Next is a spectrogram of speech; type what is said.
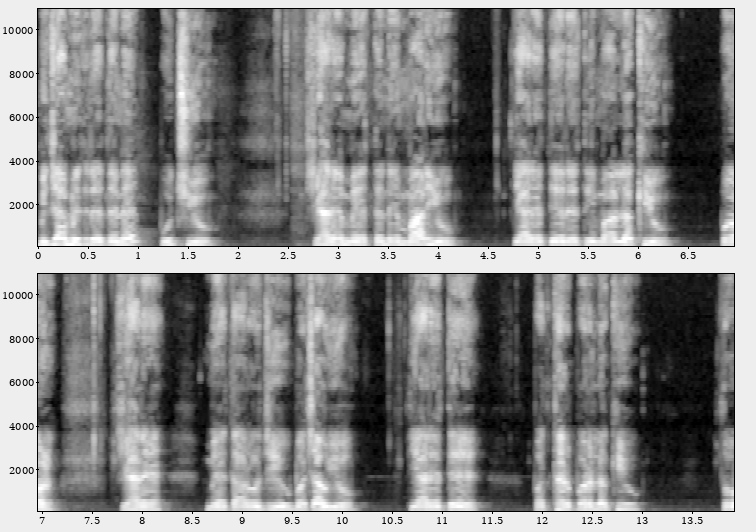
બીજા મિત્રે તેને પૂછ્યું જ્યારે મેં તને માર્યું, ત્યારે તે રેતીમાં લખ્યું. પણ જ્યારે મેં તારો જીવ બચાવ્યો, ત્યારે તે પથ્થર પર લખ્યું. તો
